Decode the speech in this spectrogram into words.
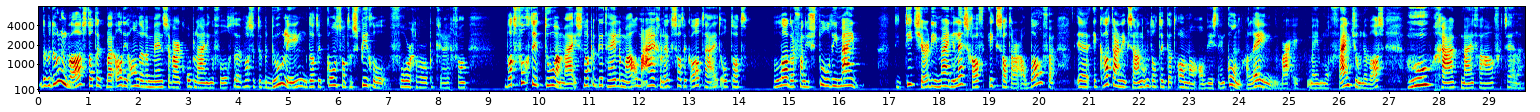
De bedoeling was dat ik bij al die andere mensen waar ik opleidingen volgde, was het de bedoeling dat ik constant een spiegel voorgeworpen kreeg van wat voegt dit toe aan mij? Snap ik dit helemaal? Maar eigenlijk zat ik altijd op dat ladder van die stoel die mij, die teacher die mij die les gaf, ik zat daar al boven uh, ik had daar niks aan, omdat ik dat allemaal al wist en kon. Alleen waar ik mee mocht fine-tunen was, hoe ga ik mijn verhaal vertellen?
